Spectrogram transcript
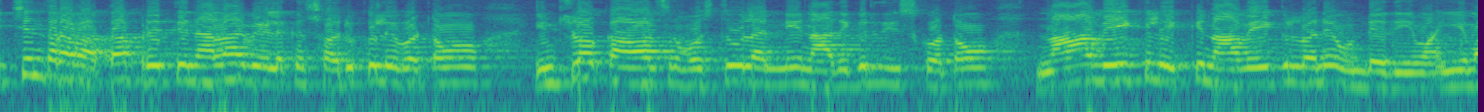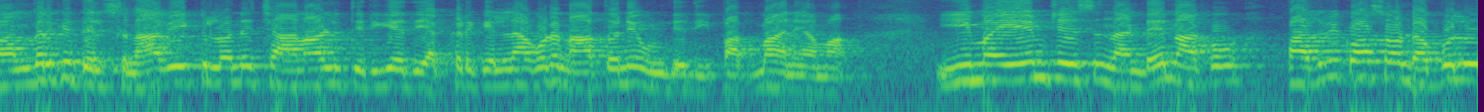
ఇచ్చిన తర్వాత ప్రతి నెల వీళ్ళకి సరుకులు ఇవ్వటం ఇంట్లో కావాల్సిన వస్తువులన్నీ నా దగ్గర తీసుకోవటం నా వెహికల్ ఎక్కి నా వెహికల్లోనే ఉండేది. ఈమె అందరికీ తెలుసు నా వెహికల్లోనే చానాళ్ళు తిరిగేది ఎక్కడికి వెళ్ళినా కూడా నాతోనే ఉండేది పద్మానేమ ఈమె ఏం చేసిందంటే నాకు పదవి కోసం డబ్బులు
